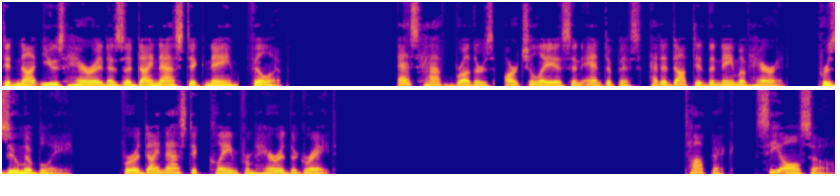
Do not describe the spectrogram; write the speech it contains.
did not use Herod as a dynastic name. Philip's half-brothers, Archelaus and Antipas, had adopted the name of Herod, presumably, for a dynastic claim from Herod the Great. See also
